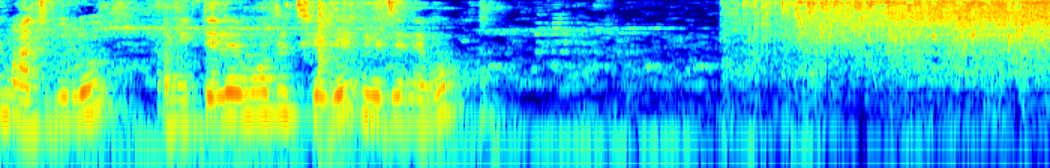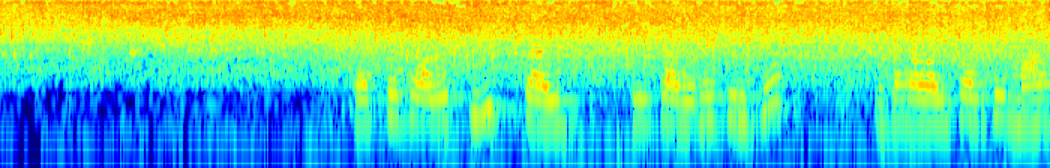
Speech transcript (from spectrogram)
মাছগুলো আমি তেলের মধ্যে ছেড়ে ভেজে নেব। একটা বড় পিস তাই সেই কারণে কিন্তু এখানে অল্প অল্প মাছ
